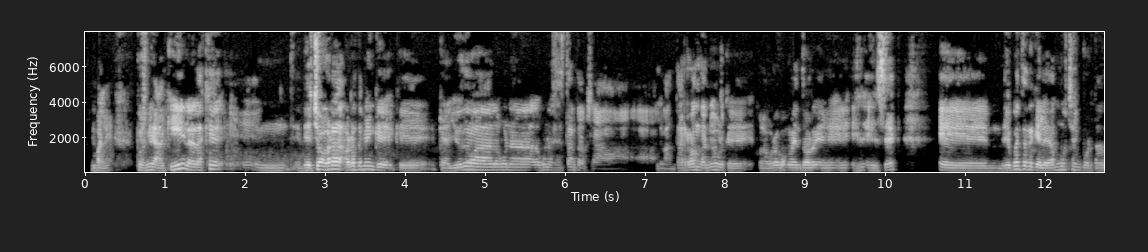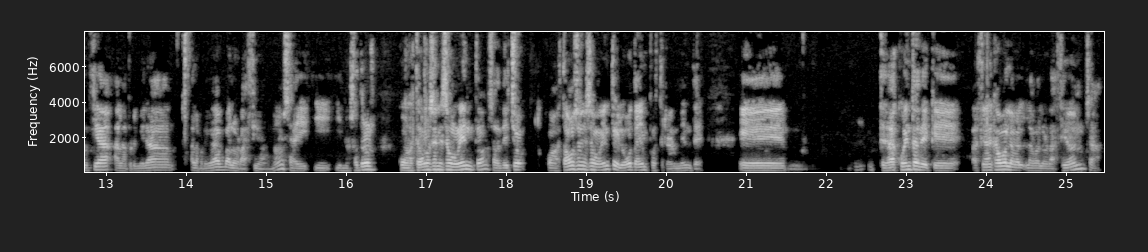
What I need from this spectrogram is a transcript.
Vale, pues mira, aquí la verdad es que, de hecho, ahora, ahora también que, que, ayudo a alguna, algunas startups a levantar rondas, ¿no? Porque colaboro como mentor en, SEC. Eh, me doy cuenta de que le da mucha importancia a la primera, a la primera valoración, ¿no? Y, nosotros, cuando estamos en ese momento, o sea, de hecho, cuando estamos en ese momento y luego también posteriormente, eh, te das cuenta de que al fin y al cabo la, la valoración, o sea,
